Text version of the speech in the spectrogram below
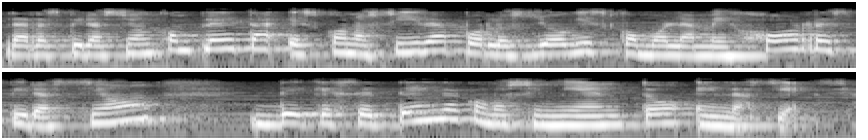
La respiración completa es conocida por los yogis como la mejor respiración de que se tenga conocimiento en la ciencia.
